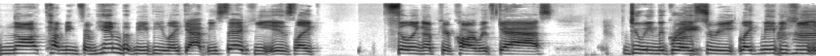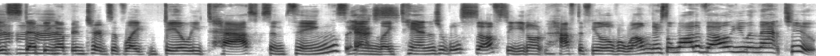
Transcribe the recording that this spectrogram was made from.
not coming from him, but maybe like Abby said, he is like filling up your car with gas, doing the Right. grocery, like maybe he Mhm, is stepping mhm. up in terms of like daily tasks and things Yes. and like tangible stuff so you don't have to feel overwhelmed. There's a lot of value in that too.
